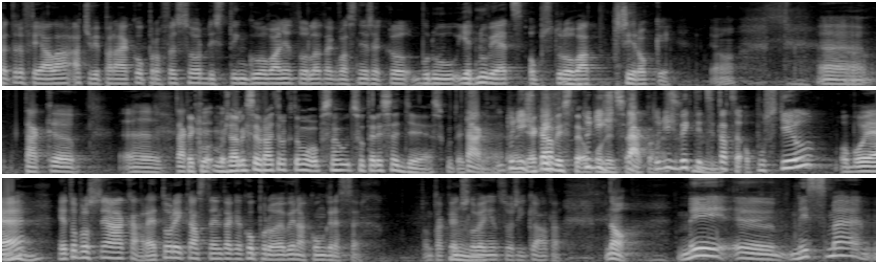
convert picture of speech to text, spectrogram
Petr Fiala, ač vypadá jako profesor distinguovaně tohle, tak vlastně řekl, budu jednu věc obstruovat tři roky. Jo? E, tak tak, tak možná bych se vrátil k tomu obsahu, co tedy se děje skutečně. Tak, tudíž Jaká bych, vy jste tudíž, opozice? Tak, tudíž bych ty hmm. citace opustil, oboje. Hmm. Je to prostě nějaká retorika, stejně tak jako projevy na kongresech. Tam také hmm. člověk něco říká. No, my, eh, my jsme,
